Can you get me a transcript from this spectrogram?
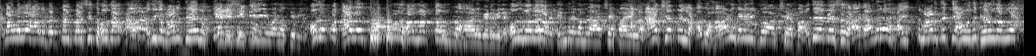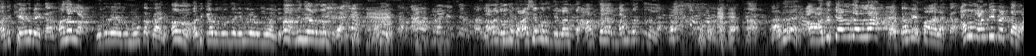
ನಾವೆಲ್ಲ ಬೆಟ್ಟಲ್ಲಿ ಬೆಳೆಸಿದ್ದು ಹೌದಾ? ಅದೀಗ ಮಾಡಿದ್ದೇನು? ಏನು ಹೌದಪ್ಪ ಕಾಲಲ್ಲಿ ಹಾಳು ಮಾಡ್ತಾ ಉಂಟು. ಹಾಳು ಗೆಡವಿದೆ. ಹೌದು ಮಾರಾಯ. ತಿಂದ್ರೆ ನಮ್ದು ಆಕ್ಷೇಪ ಇಲ್ಲ. ಆಕ್ಷೇಪ ಇಲ್ಲ. ಅದು ಹಾಳು ಗೆಡವಿದ್ದು ಆಕ್ಷೇಪ. ಅದೇ ಬೇಸರ. ಹಾಗಾದ್ರೆ? ಇಷ್ಟು ಮಾಡೋದಕ್ಕೆ ಯಾವ ಅದಕ್ಕೆ ಹೇಳುದಲ್ಲ ಅದಕ್ಕೆ ಹೇಳ್ಬೇಕಾ? ಅದಲ್ಲ. ಕುದುರೆ ಅದು ಮೂಕ ಪ್ರಾಣಿ. ಹೌದು. ಅದಕ್ಕೆ ಹೇಳುದು ಒಂದೇ ನಿಮ್ಗೆ ಹೇಳುದು ಒಂದೇ ನಿಮ್ಗೆ ಹೇಳುದು ಒಂದೇ ನಾವು ಹೇಳುದು. ನಮಗೆ ಒಂದು ಭಾಷೆ ಬರುದಿಲ್ಲ ಅಂತ. ಅಂತ ನಮ್ಗೆ ಗೊತ್ತಿರಲ್ಲ. ಹಾ. ಆದ್ರೆ ಕೇಳುದಲ್ಲ ಅದಕ್ಕೆ ಹೇಳುದಲ್ಲ ಒಡವೆ ಪಾಲಕ. ಅವ ಮಂಡಿ ಬೆಟ್ಟವ.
